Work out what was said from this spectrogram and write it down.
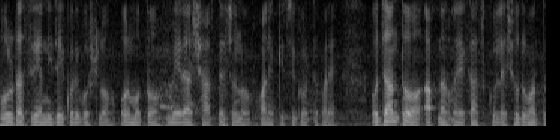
ভুলটা শ্রিয়া নিজেই করে বসল। ওর মতো মেয়েরা স্বার্থের জন্য অনেক কিছুই করতে পারে। ও জানতো আপনার হয়ে কাজ করলে শুধুমাত্র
